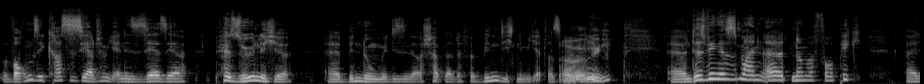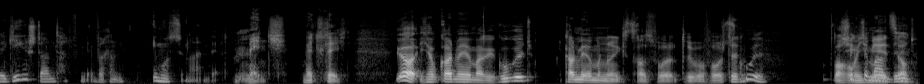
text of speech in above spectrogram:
Warum sie krass ist, sie hat für mich eine sehr, sehr persönliche äh, Bindung mit dieser Schallplatte, verbinde ich nämlich etwas meinem wirklich? Äh, deswegen ist es mein äh, Nummer 4 Pick. Äh, der Gegenstand hat für mich einfach einen emotionalen Wert. Mensch, nicht schlecht. Ja, ich habe gerade mal gegoogelt. Kann mir immer noch nichts draus vor, drüber vorstellen. Cool. Warum ich mir jetzt auch. Bild.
